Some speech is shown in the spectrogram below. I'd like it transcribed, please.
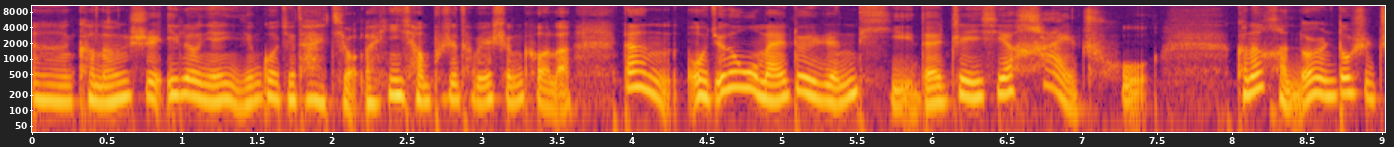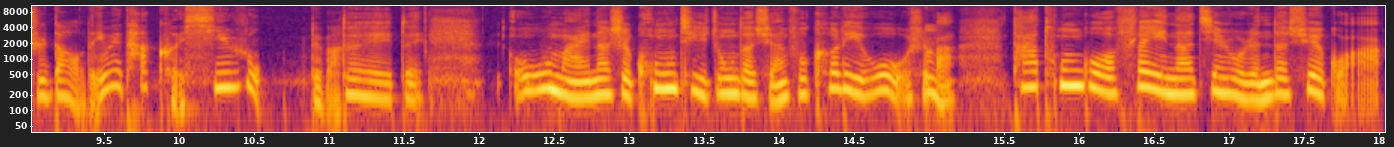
嗯，可能是一六年已经过去太久了，印象不是特别深刻了。但我觉得雾霾对人体的这些害处，可能很多人都是知道的，因为它可吸入，对吧？对对。雾霾呢是空气中的悬浮颗粒物，是吧？它通过肺呢进入人的血管，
